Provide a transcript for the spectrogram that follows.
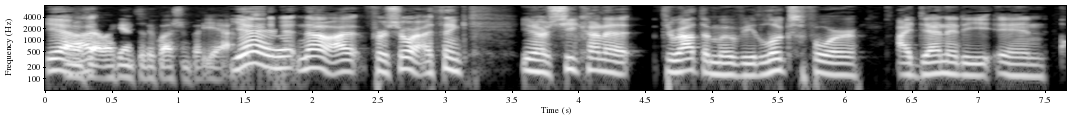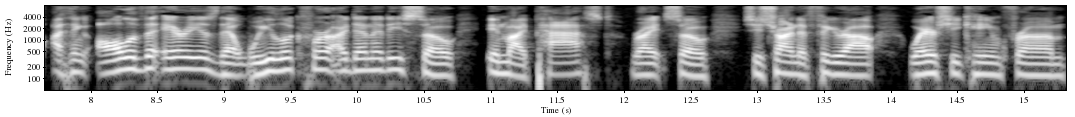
Yeah, I, I that like answer the question, but yeah. Yeah, no, I for sure. I think you know she kind of throughout the movie looks for identity in I think all of the areas that we look for identity. So in my past, right? So she's trying to figure out where she came from.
